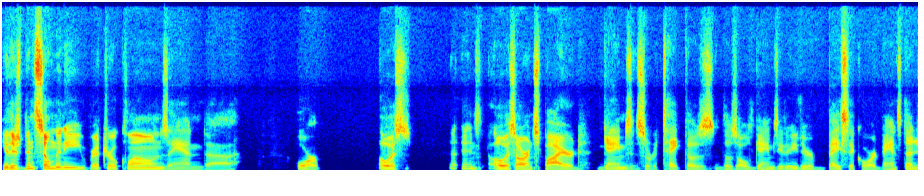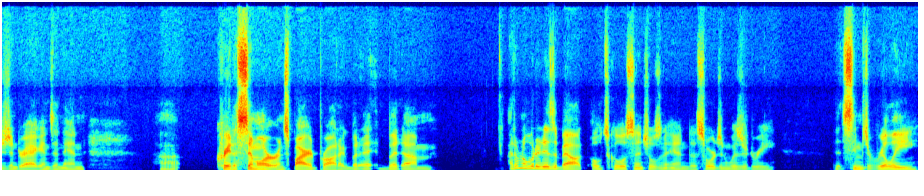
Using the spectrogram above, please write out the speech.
yeah, there's been so many retro clones and uh, or OS uh, OSR inspired games that sort of take those those old games either either basic or advanced Dungeons and Dragons and and uh, create a similar or inspired product. But uh, but um, I don't know what it is about old school essentials and, and uh, swords and wizardry that seems to really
